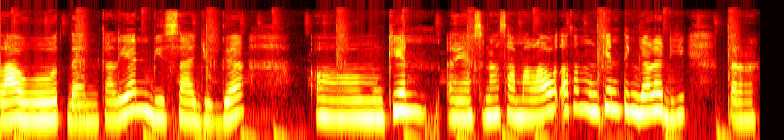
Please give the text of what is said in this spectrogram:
laut. Dan kalian bisa juga uh, mungkin uh, yang senang sama laut atau mungkin tinggalnya di per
